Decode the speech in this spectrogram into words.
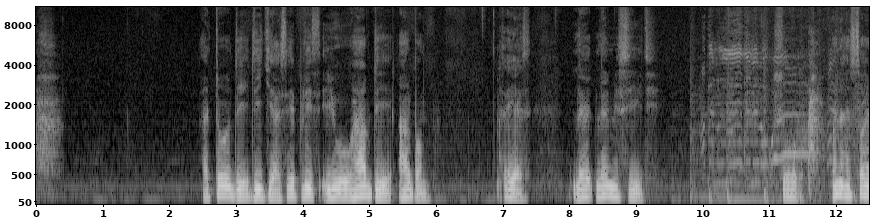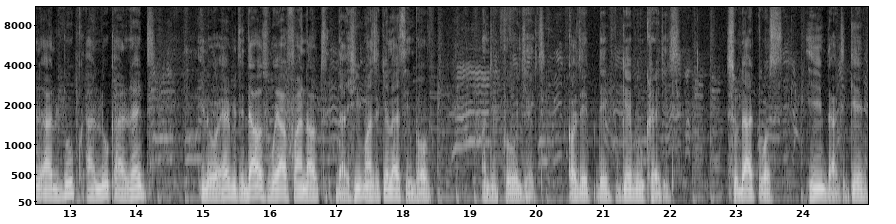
I told the DJ, I said, please, you have the album. I said, yes, let, let me see it. So when I saw it, I look, I look, I read, you know, everything. That was where I found out that Hugh Masekela is involved on the project because they, they gave him credit. So that was him that gave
